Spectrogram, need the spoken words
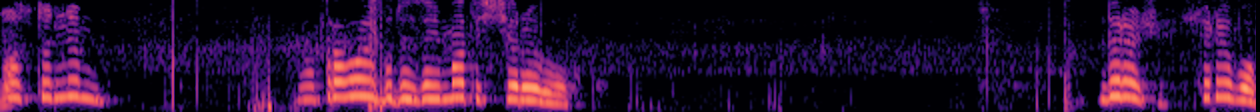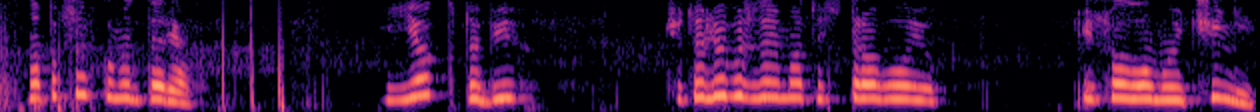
остальним травою буде займатися сірий. До речі, сірий напиши в коментарях, як тобі, чи ти любиш займатися травою і соломою, чи ні.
